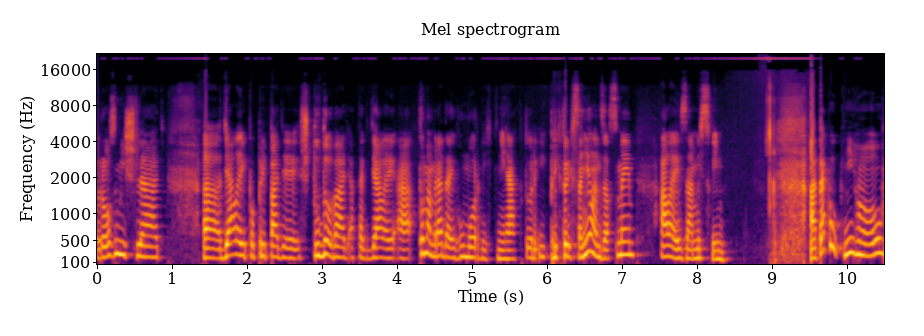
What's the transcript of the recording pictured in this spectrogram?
rozmýšľať, e, ďalej po prípade študovať a tak ďalej. A to mám rada aj v humorných knihách, ktorý, pri ktorých sa nielen zasmiem, ale aj zamyslím. A takou knihou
